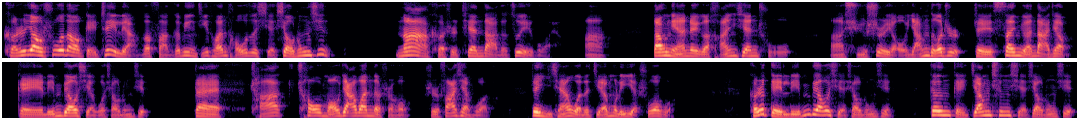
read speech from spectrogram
可是要说到给这两个反革命集团头子写效忠信，那可是天大的罪过呀！啊，当年这个韩先楚啊、许世友、杨得志这三员大将给林彪写过效忠信，在查抄毛家湾的时候是发现过的。这以前我的节目里也说过，可是给林彪写效忠信，跟给江青写效忠信，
